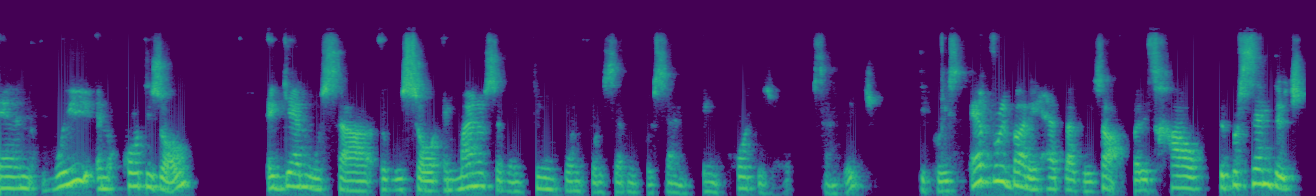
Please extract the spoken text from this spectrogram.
And we, and cortisol, again, we saw, we saw a minus 17.47% in cortisol percentage decrease. Everybody had that result, but it's how the percentage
